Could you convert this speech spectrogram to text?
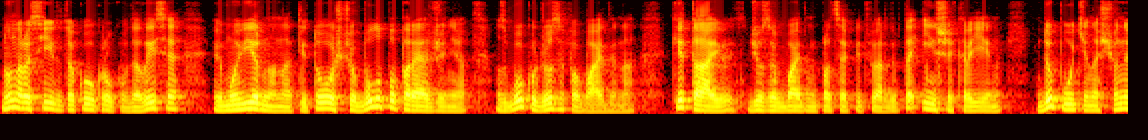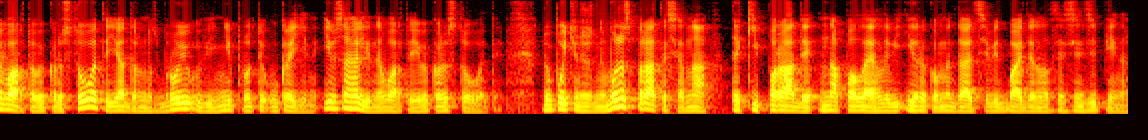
Ну, на Росії до такого кроку вдалися, ймовірно, на тлі того, що було попередження з боку Джозефа Байдена, Китаю, Джозеф Байден про це підтвердив, та інших країн до Путіна, що не варто використовувати ядерну зброю у війні проти України. І взагалі не варто її використовувати. Ну Путін же не може спиратися на такі поради наполегливі і рекомендації від Байдена та Сінзіпіна.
